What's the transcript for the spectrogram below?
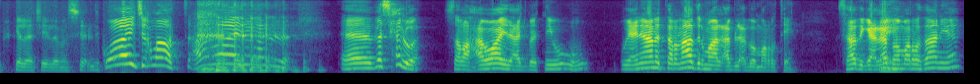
مشكلة شيء لما يصير عندك وايد شغلات. أه بس حلوة صراحة وايد عجبتني. و... ويعني أنا ترى نادر ما ألعب لعبة مرتين. بس هذه قاعد ألعبها أي. مرة ثانية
